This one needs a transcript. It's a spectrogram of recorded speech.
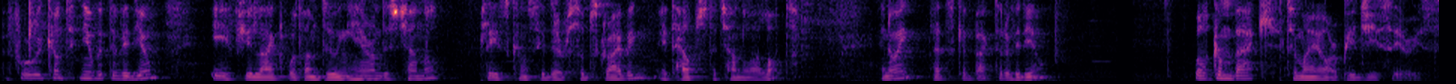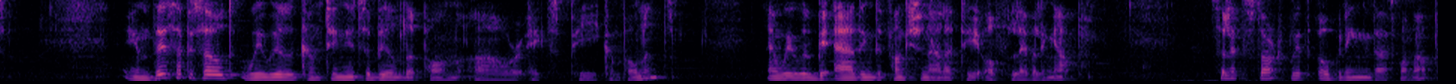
Before we continue with the video, if you like what I'm doing here on this channel, please consider subscribing. It helps the channel a lot. Anyway, let's get back to the video. Welcome back to my RPG series. In this episode, we will continue to build upon our XP component, and we will be adding the functionality of leveling up. So let's start with opening that one up.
